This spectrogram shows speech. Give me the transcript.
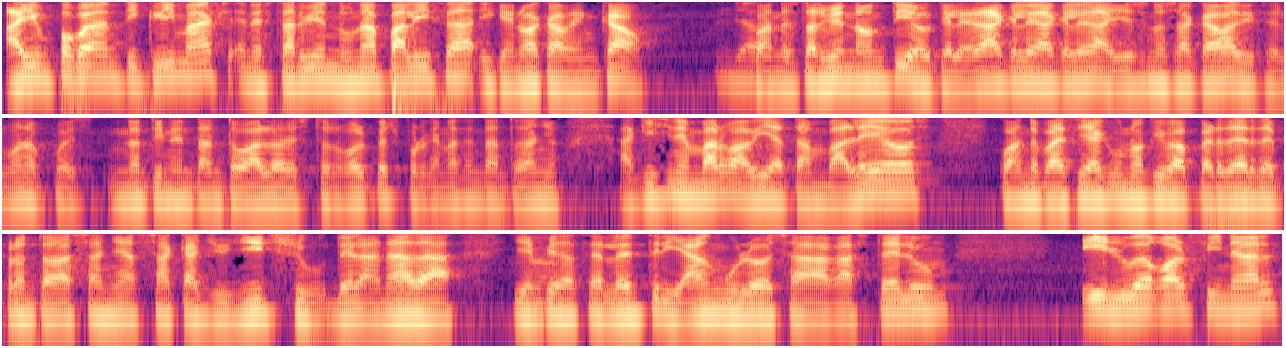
hay un poco de anticlímax en estar viendo una paliza y que no acabe en. Ya. Cuando estás viendo a un tío que le da, que le da, que le da y eso no se acaba, dices, bueno, pues no tienen tanto valor estos golpes porque no hacen tanto daño. Aquí, sin embargo, había tambaleos. Cuando parecía que uno que iba a perder, de pronto a la saña saca jiu-jitsu de la nada y empieza a hacerle triángulos a Gastelum. Y luego al final,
